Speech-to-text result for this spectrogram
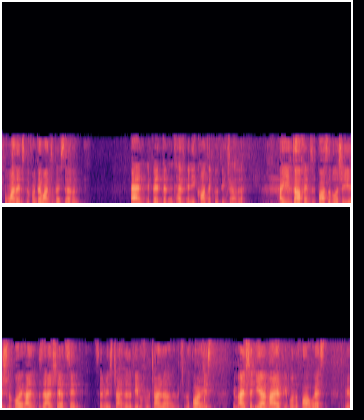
from one day to from day one to day seven? And if they didn't have any contact with each other, hayitachens, it's possible sheyishvu boy anshe sin. Sin means China, the people from China, which is the Far East. People in the Far West. How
